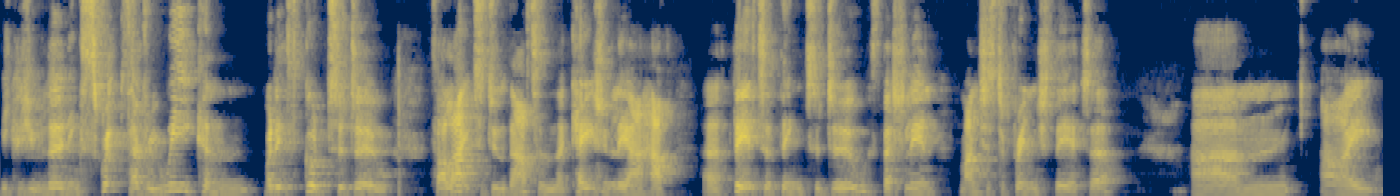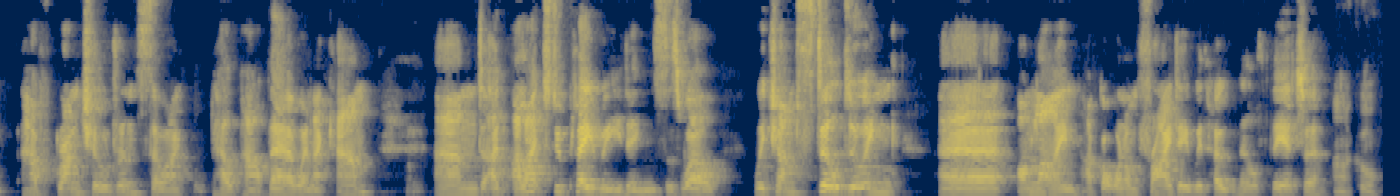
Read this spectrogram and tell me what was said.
because you're learning scripts every week, and but it's good to do. So I like to do that, and occasionally I have a theatre thing to do, especially in Manchester Fringe Theatre. Um, I have grandchildren, so I help out there when I can. And I, I like to do play readings as well, which I'm still doing uh, online. I've got one on Friday with Hope Mill Theatre. Oh, cool.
